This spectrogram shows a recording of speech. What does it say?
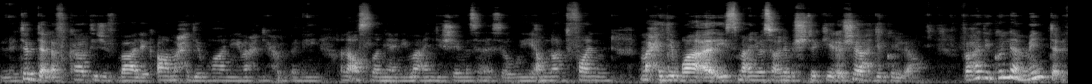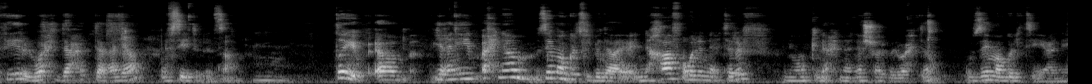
لأنه تبدأ الأفكار تيجي في بالك. آه ما حد يبغاني ما حد يحبني. أنا أصلا يعني ما عندي شيء مثلا أسويه. I'm not fun ما حد يبغى يسمعني مثلا أنا بشتكي. الأشياء هذه كلها. فهذه كلها من تأثير الوحدة حتى على نفسية الإنسان. طيب يعني إحنا زي ما قلت في البداية نخاف اولا نعترف إنه ممكن إحنا نشعر بالوحدة. وزي ما قلتي يعني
